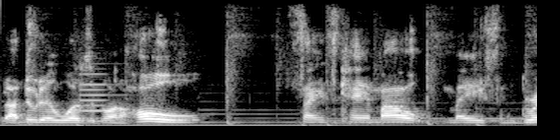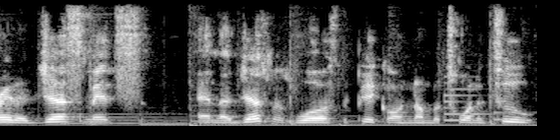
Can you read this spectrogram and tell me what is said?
But I knew that wasn't going to hold. Saints came out, made some great adjustments, and the adjustments was to pick on number 22,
